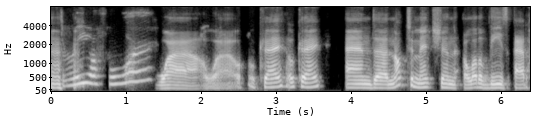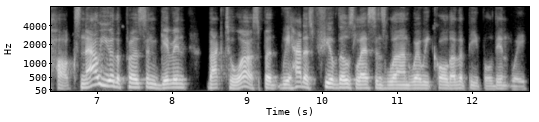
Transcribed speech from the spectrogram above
Three or four. Wow, wow. Okay, okay. And uh, not to mention a lot of these ad hocs. Now you're the person giving back to us, but we had a few of those lessons learned where we called other people, didn't we?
